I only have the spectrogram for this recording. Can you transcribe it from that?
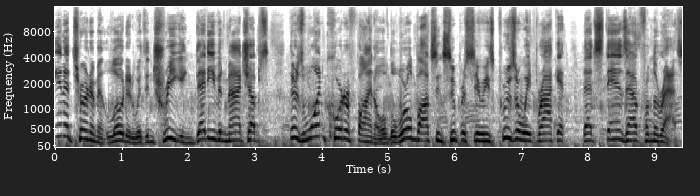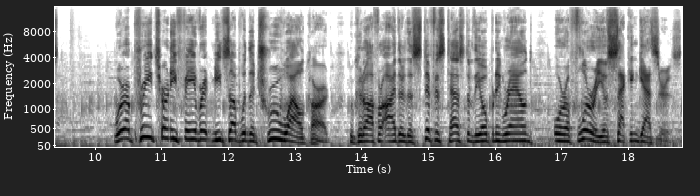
In a tournament loaded with intriguing, dead even matchups, there's one quarterfinal of the World Boxing Super Series cruiserweight bracket that stands out from the rest. Where a pre tourney favorite meets up with a true wild card who could offer either the stiffest test of the opening round or a flurry of second guessers.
